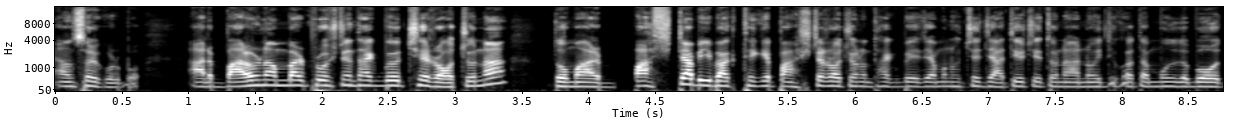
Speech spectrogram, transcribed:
অ্যান্সার করব। আর বারো নাম্বার প্রশ্নে থাকবে হচ্ছে রচনা তোমার পাঁচটা বিভাগ থেকে পাঁচটা রচনা থাকবে। যেমন হচ্ছে জাতীয় চেতনা, নৈতিকতা, মূল্যবোধ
